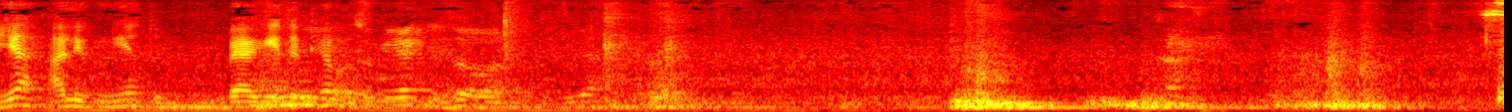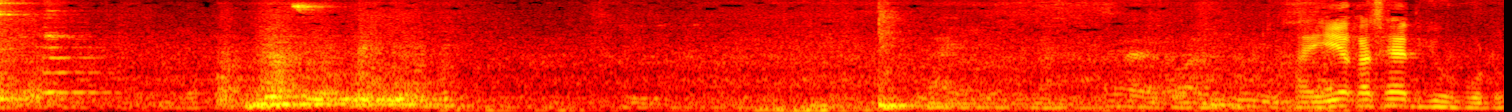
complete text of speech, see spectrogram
या अलीकडून या तुम्ही बॅग इथे ठेवा. हा एका सायात घेऊ फोटो.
